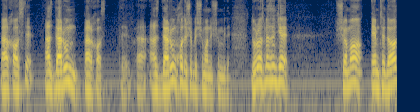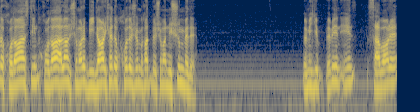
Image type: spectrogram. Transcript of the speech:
برخواسته از درون برخواسته و از درون خودش رو به شما نشون میده. درست مثل که شما امتداد خدا هستین خدا الان شما رو بیدار کرده خودش رو می‌خواد به شما نشون بده. و میگه ببین این سوار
